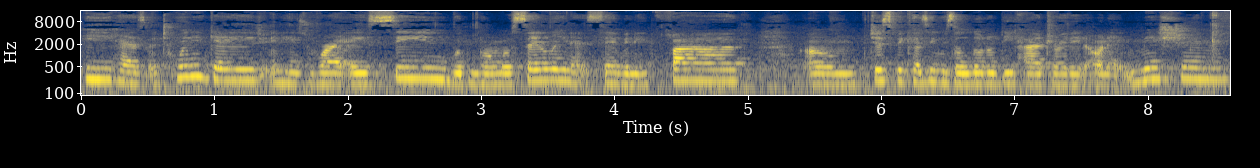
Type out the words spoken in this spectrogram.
He has a 20 gauge in his right AC with normal saline at 75, um, just because he was a little dehydrated on admission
